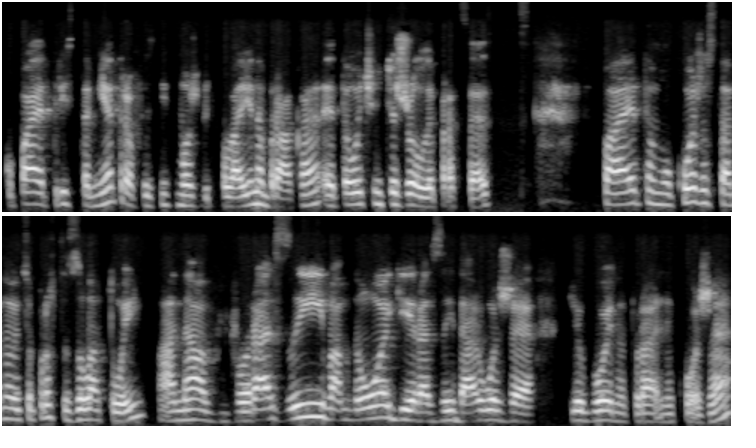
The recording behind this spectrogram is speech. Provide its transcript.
покупая 300 метров, из них может быть половина брака. Это очень тяжелый процесс. Поэтому кожа становится просто золотой. Она в разы, во многие разы дороже любой натуральной кожи.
